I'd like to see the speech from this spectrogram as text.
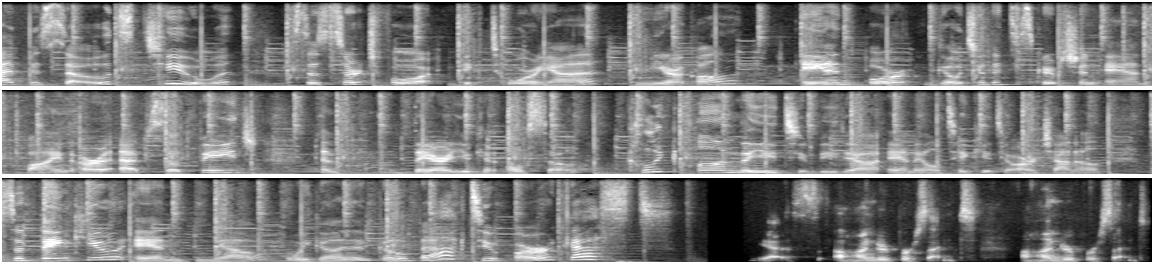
episodes too. So search for Victoria Miracle and or go to the description and find our episode page and there you can also click on the YouTube video and it'll take you to our channel. So thank you. And now we're going to go back to our guests. Yes, 100%. 100%.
